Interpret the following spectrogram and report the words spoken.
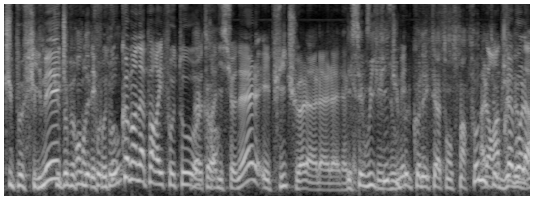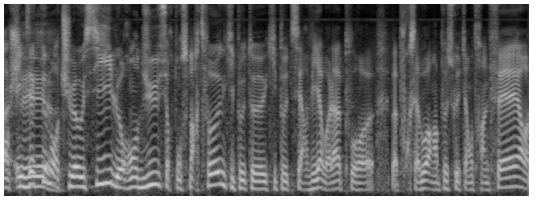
tu peux filmer, tu, peux prendre, des photos, comme un appareil photo euh, traditionnel, et puis tu as la, la, la, la et c'est Wi-Fi, tu peux le connecter à ton smartphone. Alors après voilà, brancher, exactement. Tu as aussi le rendu sur ton smartphone qui peut te, qui peut te servir voilà, pour, bah, pour savoir un peu ce que tu es en train de faire,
